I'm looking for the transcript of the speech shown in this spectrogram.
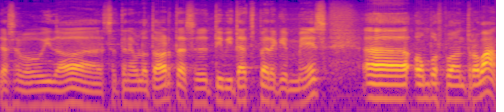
ja sabeu, idò, a Sataneu la Torta, les activitats per aquest mes, eh, on vos poden trobar?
